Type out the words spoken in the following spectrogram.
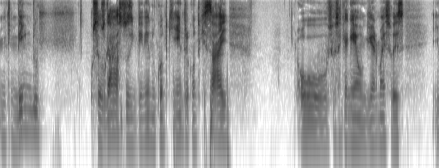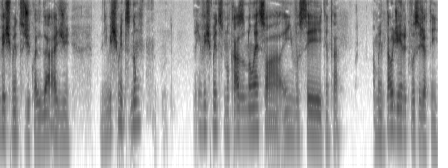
entendendo os seus gastos, entendendo quanto que entra, quanto que sai. Ou se você quer ganhar um dinheiro mais, talvez investimentos de qualidade, investimentos não investimentos no caso não é só em você tentar aumentar o dinheiro que você já tem,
